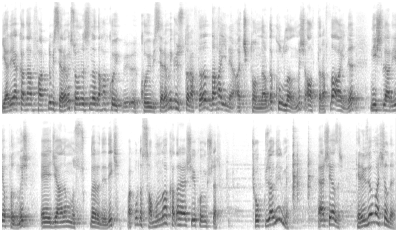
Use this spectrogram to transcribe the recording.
yarıya kadar farklı bir seramik. Sonrasında daha koyu, koyu bir seramik. Üst tarafta da daha yine açık tonlarda kullanılmış. Alt tarafla aynı. Nişler yapılmış. Ecanın muslukları dedik. Bak burada sabunluğa kadar her şeyi koymuşlar. Çok güzel değil mi? Her şey hazır. Televizyon mu açıldı?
